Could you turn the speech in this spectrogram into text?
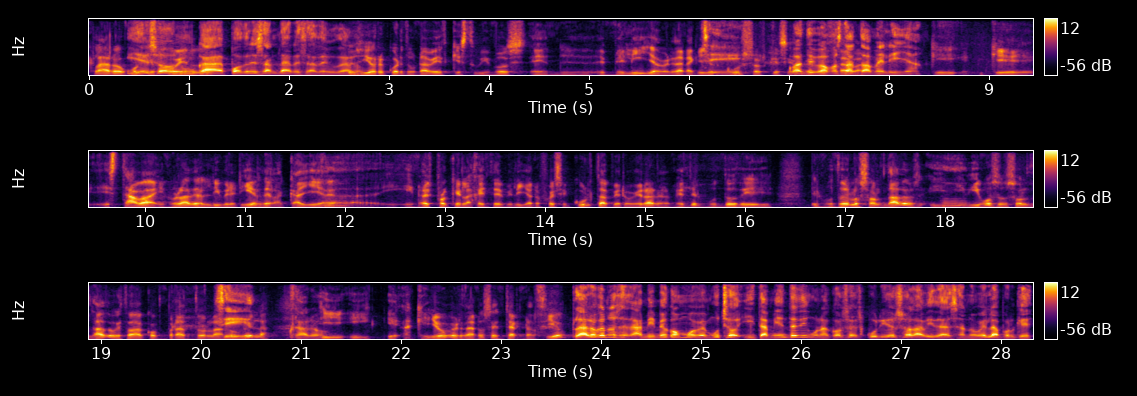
Claro, Y eso fue el- nunca podré saldar esa deuda. Pues ¿no? yo recuerdo una vez que estuvimos en, eh, en Melilla, ¿verdad? En aquellos Sí, cursos que se cuando íbamos tanto a Melilla. Que, que estaba en una de las librerías de la calle, Mm. eh, y no es porque la gente de Melilla no fuese culta, pero era realmente el mundo de, el mundo de los soldados. Y, y vimos un soldado que estaba comprando la Mm. Sí, novela. claro. Y, y, aquello, ¿verdad? Nos enterneció. Claro que no sé, a mí me conmueve mucho y también te digo una cosa, es curioso la vida de esa novela porque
